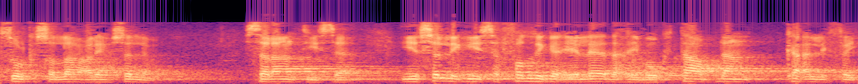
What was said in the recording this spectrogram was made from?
rasuulka sal allahu calayh wasalam salaantiisa iyo salligiisa fadliga ay leedahay buu kitaab dhan ka alifay.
